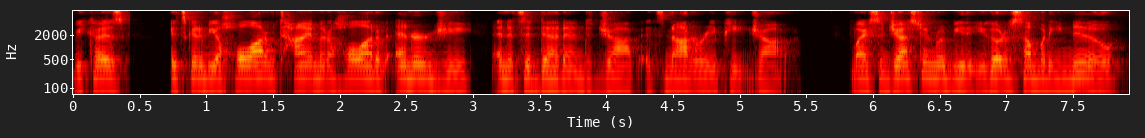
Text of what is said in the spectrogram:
because it's going to be a whole lot of time and a whole lot of energy, and it's a dead end job. It's not a repeat job. My suggestion would be that you go to somebody new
